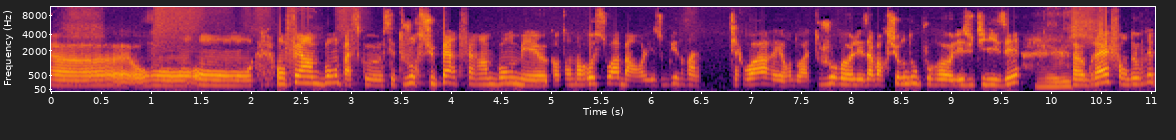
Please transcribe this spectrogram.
euh, on, on, fait un bon parce que c'est toujours super de faire un bon, mais euh, quand on en reçoit, ben, on les oublie dans un tiroir et on doit toujours euh, les avoir sur nous pour les utiliser. bref, on devrait,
